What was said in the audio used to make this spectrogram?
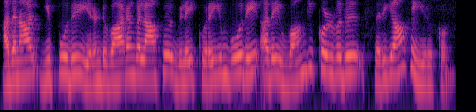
அதனால் இப்போது இரண்டு வாரங்களாக விலை குறையும் போதே அதை வாங்கிக் கொள்வது சரியாக இருக்கும்.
